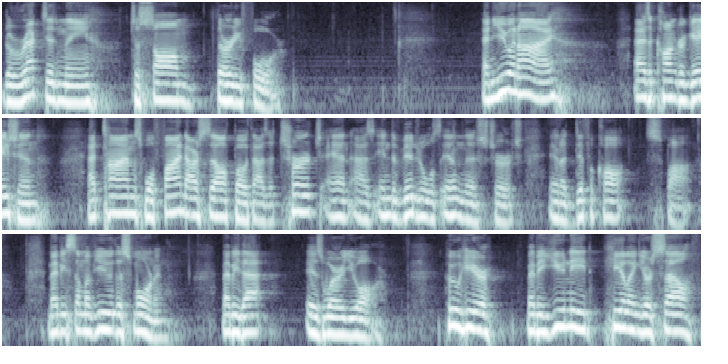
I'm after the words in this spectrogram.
directed me to Psalm 34. And you and I, as a congregation, at times will find ourselves both as a church and as individuals in this church in a difficult spot. Maybe some of you this morning, maybe that is where you are. Who here, maybe you need healing yourself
